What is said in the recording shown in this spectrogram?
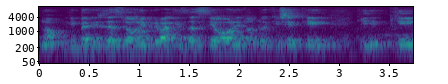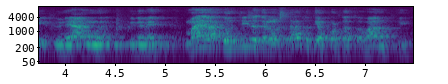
no? liberalizzazioni, privatizzazioni, tutto chi, si, chi, chi, chi più ne ha più ne mette, ma è la contesa dello Stato che ha portato avanti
